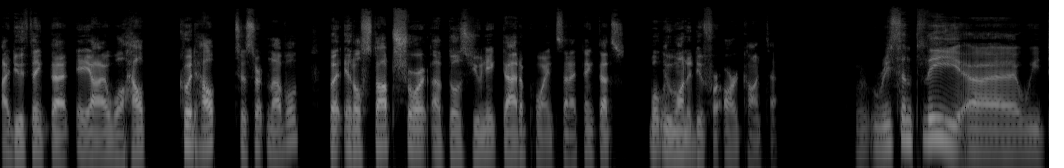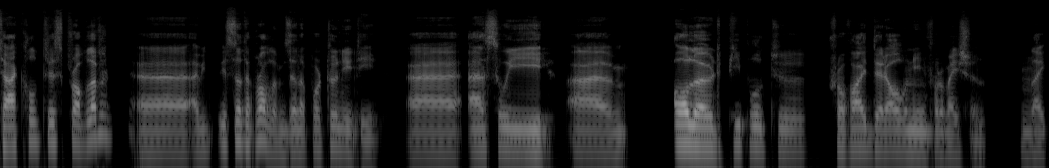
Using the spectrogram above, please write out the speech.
I do think that AI will help, could help to a certain level, but it'll stop short of those unique data points. And I think that's what we want to do for our content. Recently, uh, we tackled this problem. Uh, I mean, it's not a problem; it's an opportunity. Uh, as we um, allowed people to provide their own information, mm-hmm. like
